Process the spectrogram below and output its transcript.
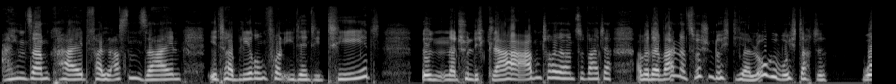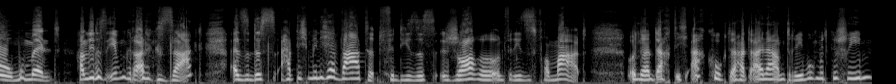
Einsamkeit, Verlassensein, Etablierung von Identität, äh, natürlich klar, Abenteuer und so weiter. Aber da waren dann zwischendurch Dialoge, wo ich dachte, wow, Moment, haben die das eben gerade gesagt? Also das hatte ich mir nicht erwartet für dieses Genre und für dieses Format. Und dann dachte ich, ach guck, da hat einer am Drehbuch mitgeschrieben,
